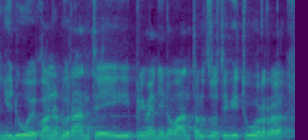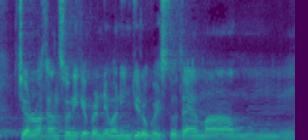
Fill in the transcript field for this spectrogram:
gli due quando durante i primi anni 90 allo Zoo TV Tour c'erano canzoni che prendevano in giro questo tema mh,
